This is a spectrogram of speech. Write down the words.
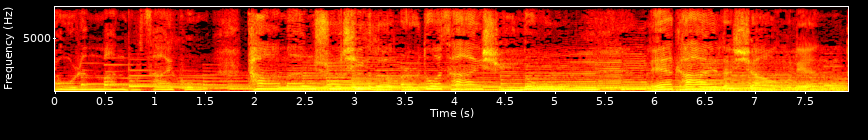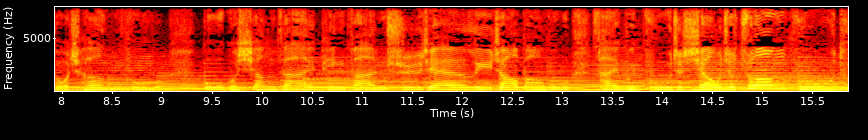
有人满不在乎。他们竖起了耳朵在喜怒，裂开了笑脸多城府。不过想在平凡世界里找宝物，才会哭着笑着装糊涂。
